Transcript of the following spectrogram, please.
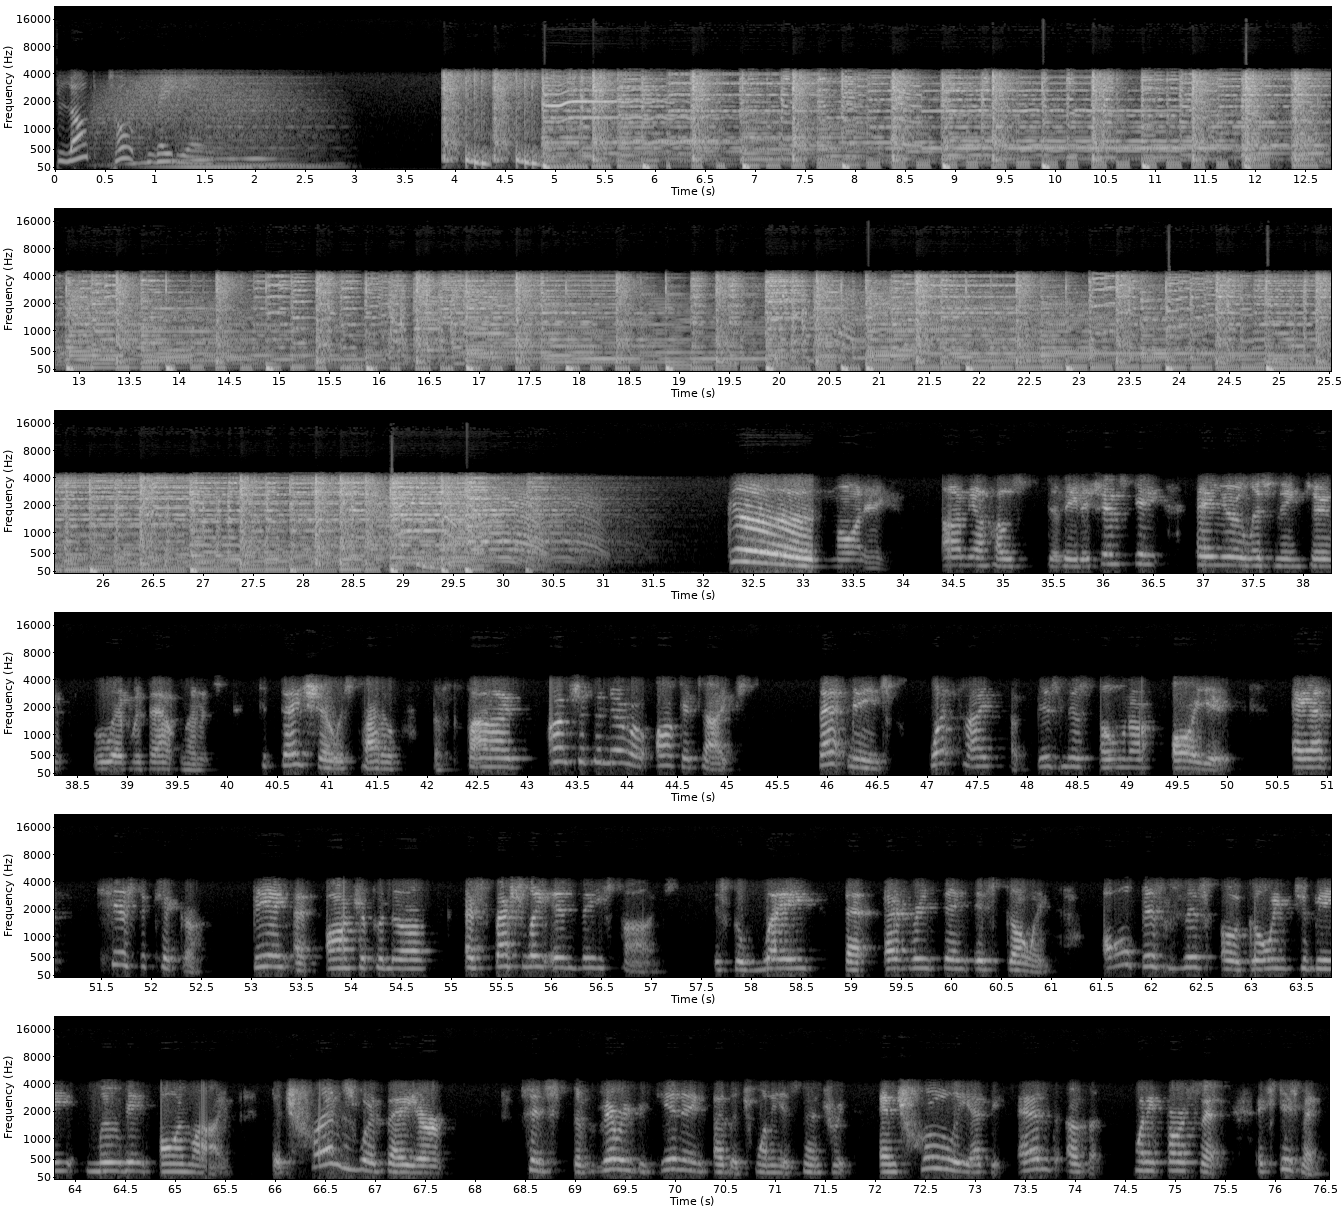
Blog Talk Radio. Davida Shinsky, and you're listening to Live Without Limits. Today's show is titled The Five Entrepreneurial Archetypes. That means what type of business owner are you? And here's the kicker being an entrepreneur, especially in these times, is the way that everything is going all businesses are going to be moving online. The trends were there since the very beginning of the 20th century and truly at the end of the 21st century, excuse me,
